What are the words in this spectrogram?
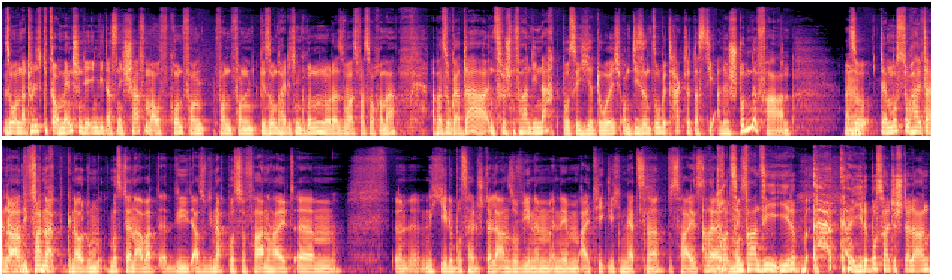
so, und natürlich gibt es auch Menschen, die irgendwie das nicht schaffen, aufgrund von, von, von gesundheitlichen Gründen oder sowas, was auch immer. Aber sogar da, inzwischen fahren die Nachtbusse hier durch und die sind so getaktet, dass die alle Stunde fahren. Also, mhm. dann musst du halt deine ja, Abend. Die fahren halt, genau, du musst dann aber, äh, die, also die Nachtbusse fahren halt ähm, äh, nicht jede Bushaltestelle an, so wie in dem, in dem alltäglichen Netz, ne? Das heißt. Aber äh, trotzdem fahren sie jede, jede Bushaltestelle an,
